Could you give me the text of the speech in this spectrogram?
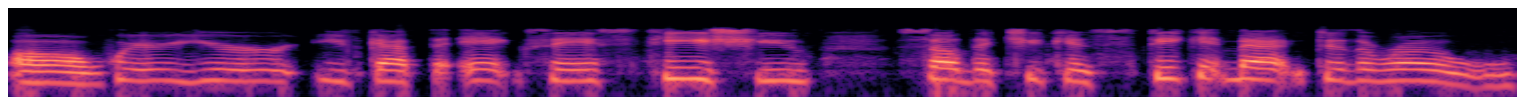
uh, where you're, you've got the excess tissue so that you can stick it back to the roll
